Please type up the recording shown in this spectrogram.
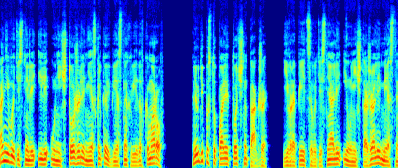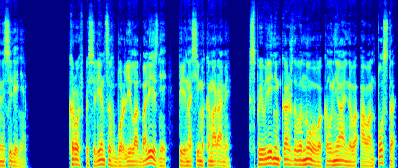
Они вытеснили или уничтожили несколько местных видов комаров, Люди поступали точно так же. Европейцы вытесняли и уничтожали местное население. Кровь поселенцев бурлила от болезней, переносимых комарами. С появлением каждого нового колониального аванпоста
